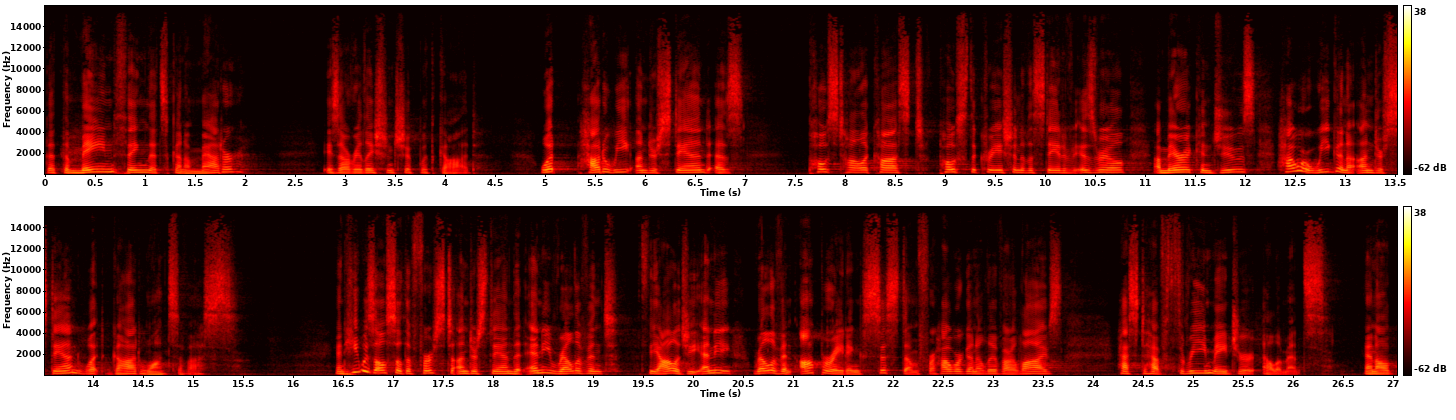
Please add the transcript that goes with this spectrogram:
that the main thing that's going to matter is our relationship with God. What, how do we understand as post Holocaust, post the creation of the state of Israel, American Jews, how are we going to understand what God wants of us? And he was also the first to understand that any relevant theology, any relevant operating system for how we're going to live our lives has to have three major elements. And I'll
